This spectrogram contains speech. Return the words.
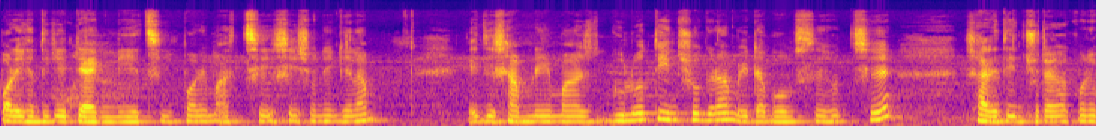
পরে এখান থেকে ট্যাগ নিয়েছি, পরে মাছে সেশনে গেলাম। এই যে সামনে মাছগুলো তিনশো গ্রাম, এটা বলছে হচ্ছে সাড়ে তিনশো টাকা করে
